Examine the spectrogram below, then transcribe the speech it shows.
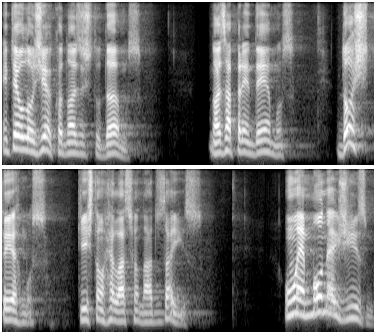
Em teologia, quando nós estudamos, nós aprendemos dois termos que estão relacionados a isso. Um é monegismo,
